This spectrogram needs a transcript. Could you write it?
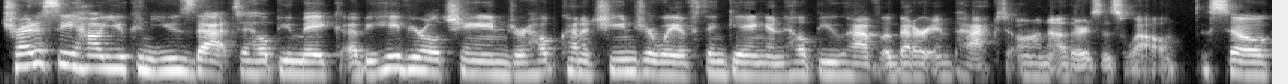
try to see how you can use that to help you make a behavioral change or help kind of change your way of thinking and help you have a better impact on others as well. So,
